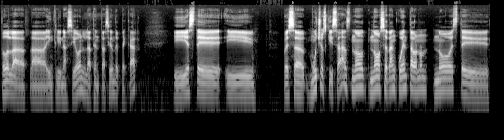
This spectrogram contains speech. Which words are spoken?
toda la inclinación, la tentación de pecar. Y este, y pues ah, muchos quizás no, no se dan cuenta o no, no, este,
